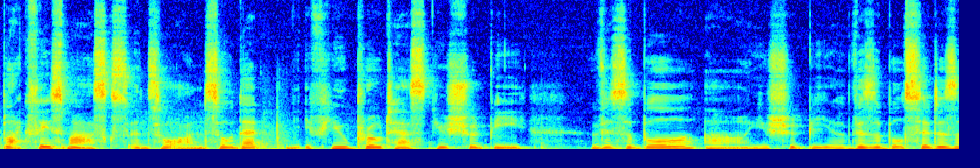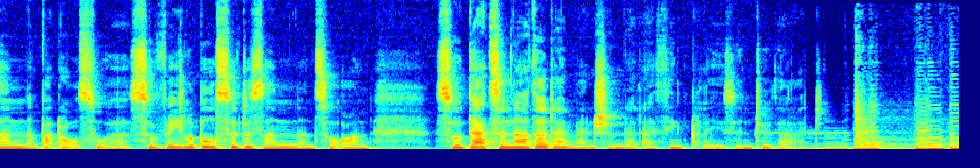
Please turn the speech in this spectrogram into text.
black face masks and so on, so that if you protest, you should be visible, uh, you should be a visible citizen, but also a surveillable citizen, and so on. So that's another dimension that I think plays into that.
